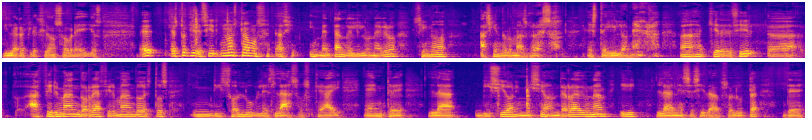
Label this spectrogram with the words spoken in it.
y la reflexión sobre ellos. Eh, esto quiere decir, no estamos inventando el hilo negro, sino haciéndolo más grueso, este hilo negro. Ah, quiere decir, ah, afirmando, reafirmando estos indisolubles lazos que hay entre la visión y misión de Radio UNAM y la necesidad absoluta de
